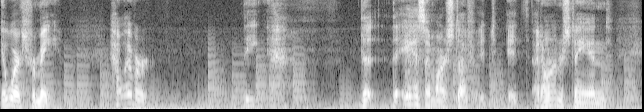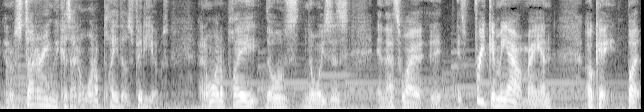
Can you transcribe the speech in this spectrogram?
it works for me. However, the the the ASMR stuff, it, it I don't understand, and I'm stuttering because I don't want to play those videos. I don't want to play those noises, and that's why it, it's freaking me out, man. Okay, but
